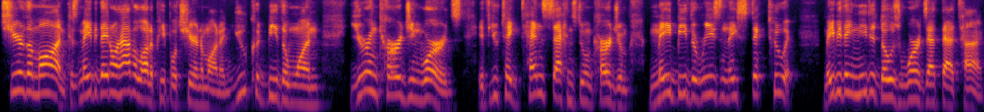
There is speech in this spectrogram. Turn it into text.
Cheer them on because maybe they don't have a lot of people cheering them on. And you could be the one, your encouraging words, if you take 10 seconds to encourage them, may be the reason they stick to it. Maybe they needed those words at that time.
